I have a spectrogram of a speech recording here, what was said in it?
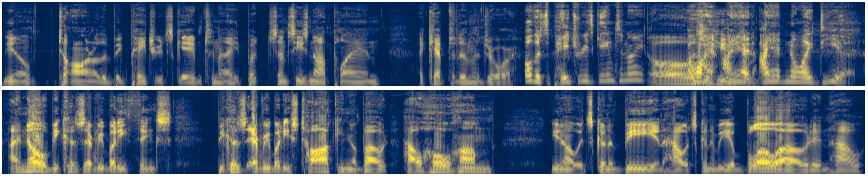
you know, to honor the big Patriots game tonight. But since he's not playing, I kept it in the drawer. Oh, there's a Patriots game tonight? Oh, oh I, had. I had no idea. I know because everybody thinks because everybody's talking about how ho hum, you know, it's going to be and how it's going to be a blowout and how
